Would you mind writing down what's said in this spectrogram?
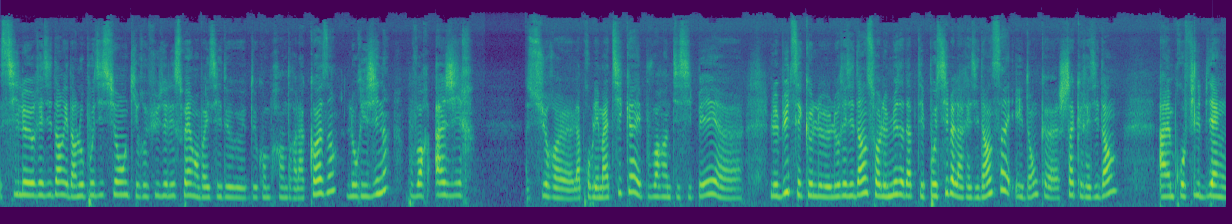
Si le résident est dans l'opposition, qui refuse les soins, on va essayer de, comprendre la cause, l'origine, pouvoir agir sur euh, la problématique et pouvoir anticiper. Euh. Le but, c'est que le, résident soit le mieux adapté possible à la résidence et donc chaque résident a un profil bien,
